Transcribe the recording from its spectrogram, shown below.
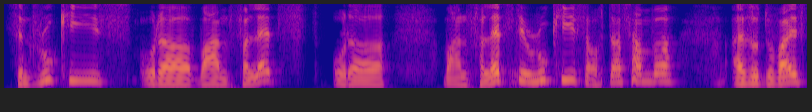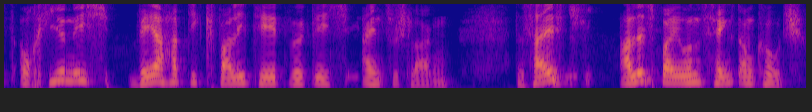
sind Rookies oder waren verletzt oder waren verletzte Rookies, auch das haben wir. Also du weißt auch hier nicht, wer hat die Qualität wirklich einzuschlagen. Das heißt, alles bei uns hängt am Coach.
